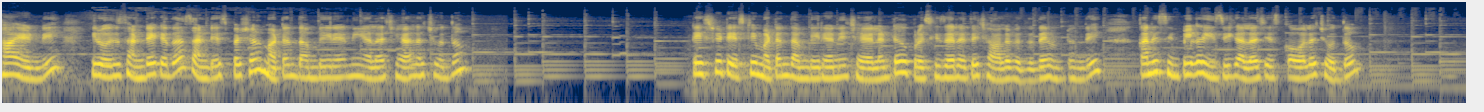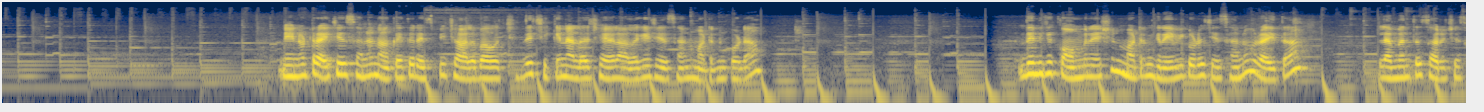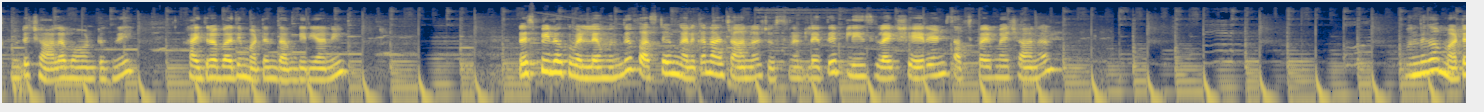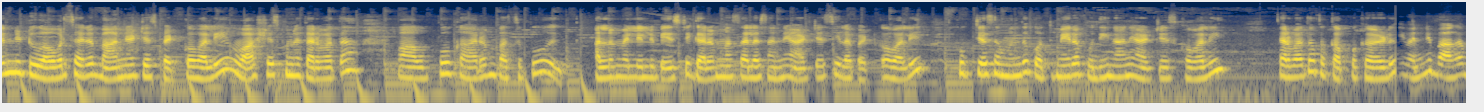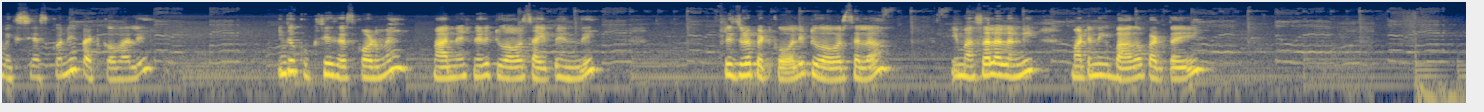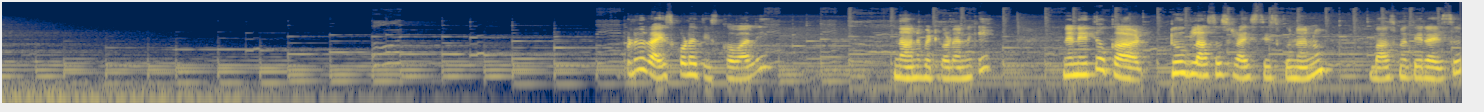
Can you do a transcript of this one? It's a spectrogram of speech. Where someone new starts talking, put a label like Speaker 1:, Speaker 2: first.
Speaker 1: Hi అండి. ఈరోజు Sunday కదా Sunday special. Mutton dum biryani ఎలా చేయాలో చూద్దాం. Tasty tasty mutton dum biryani చేయాలంటే ప్రొసీజర్ అయితే చాలా పెద్దదే ఉంటుంది. కానీ సింపుల్గా ఈజీగా ఎలా చేసుకోవాలో చూద్దాం. నేను ట్రై చేశాను. నాకైతే రెసిపీ చాలా బాగా వచ్చింది. చికెన్ ఎలా చేయాలో అలాగే చేశాను మటన్ కూడా. దీనికి కాంబినేషన్ మటన్ గ్రేవీ కూడా చేశాను రైతా. లెమన్తో సర్వ్ చేసుకుంటే చాలా బాగుంటుంది. హైదరాబాదీ మటన్ దమ్ బిర్యానీ. రెసిపీలోకి వెళ్ళే ముందు ఫస్ట్ టైం కనుక నా ఛానల్ చూస్తున్నట్లయితే please like share and subscribe my channel. ముందుగా మటన్ని టూ అవర్స్ అయినా మ్యారినేట్ చేసి పెట్టుకోవాలి. వాష్ చేసుకున్న తర్వాత ఉప్పు కారం పసుపు అల్లం వెల్లుల్లి పేస్ట్ గరం మసాలాస్ అన్నీ యాడ్ చేసి ఇలా పెట్టుకోవాలి. కుక్ చేసే ముందు కొత్తిమీర పుదీనాని యాడ్ చేసుకోవాలి. తర్వాత ఒక కప్పు కర్డ్. ఇవన్నీ బాగా మిక్స్ చేసుకొని పెట్టుకోవాలి. ఇంకా కుక్ చేసేసుకోవడమే. మ్యారినేషన్ అయితే టూ అవర్స్ అయిపోయింది. ఫ్రిడ్జ్లో పెట్టుకోవాలి టూ అవర్స్ అలా. ఈ మసాలాలన్నీ మటన్కి బాగా పడతాయి. ఇప్పుడు రైస్ కూడా తీసుకోవాలి. నానబెట్టుకోవడానికి. నేనైతే ఒక టూ గ్లాసెస్ రైస్ తీసుకున్నాను బాస్మతి రైస్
